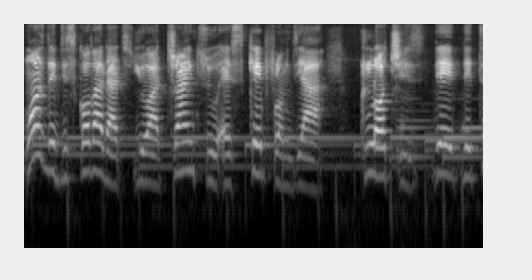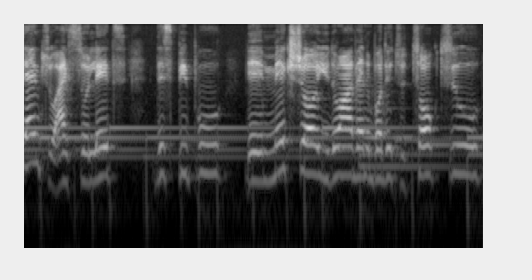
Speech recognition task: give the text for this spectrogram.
Once they discover that you are trying to escape from their clutches they they tend to isolate these people they make sure you don't have anybody to talk to.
